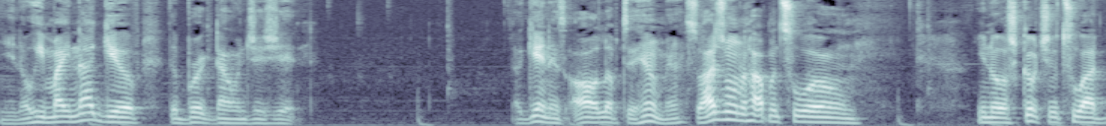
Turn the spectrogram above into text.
You know, He might not give the breakdown just yet again, it's all up to him, man. So I just want to hop into um, you know, scripture too. I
